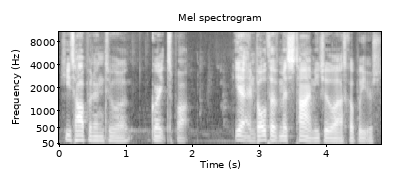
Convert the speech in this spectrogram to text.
he's hopping into a great spot. Yeah, and both have missed time each of the last couple of years.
